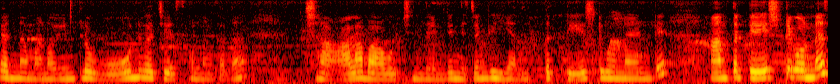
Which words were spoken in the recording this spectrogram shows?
కన్నా మనం ఇంట్లో ఓన్గా చేసుకున్నాం కదా చాలా బాగా వచ్చిందండి. నిజంగా ఎంత టేస్ట్గా ఉన్నాయంటే అంత టేస్ట్గా ఉన్నాయి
